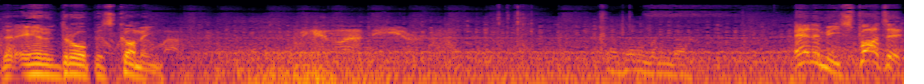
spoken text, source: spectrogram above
The airdrop is coming. We can land here. Enemy spotted!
